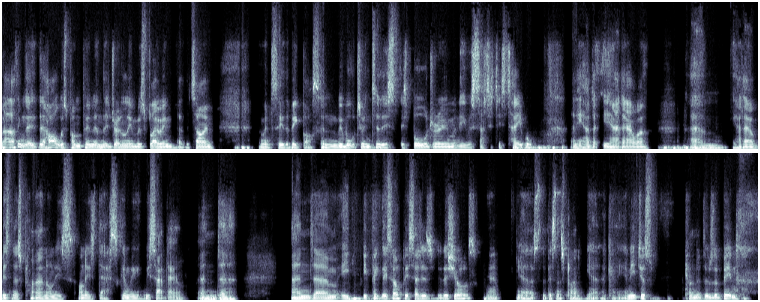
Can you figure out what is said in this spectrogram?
I think the, the heart was pumping and the adrenaline was flowing at the time. We went to see the big boss, and we walked into this this boardroom, and he was sat at his table, and he had he had our um, he had our business plan on his on his desk, and we we sat down and. Uh, and um, he he picked this up. He said, "Is this yours?" Yeah, yeah, that's the business plan. Yeah, okay. And he just kind of there was a bin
